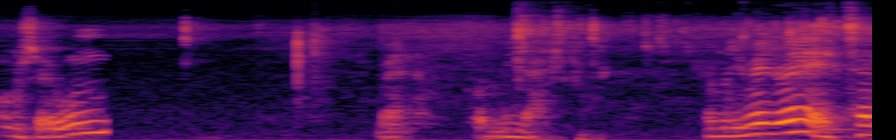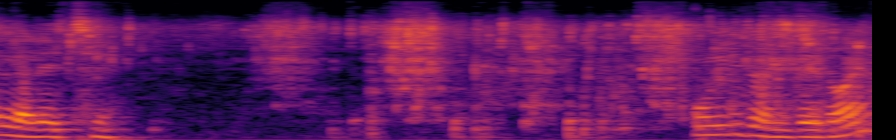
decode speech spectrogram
Un segundo. Bueno, pues mira. Lo primero es echar la leche. Un litro entero, ¿eh?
